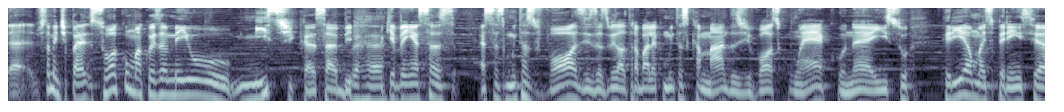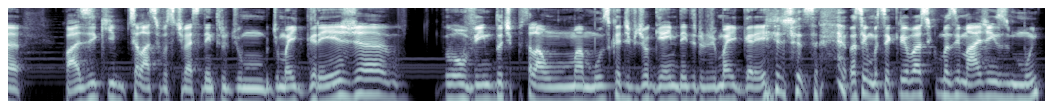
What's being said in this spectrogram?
é, justamente, parece, soa com uma coisa meio mística, sabe? Uhum. Porque vem essas, essas muitas vozes, às vezes ela trabalha com muitas camadas de voz, com eco, né? E isso cria uma experiência quase que, sei lá, se você estivesse dentro de, um, de uma igreja ouvindo, tipo, sei lá, uma música de videogame dentro de uma igreja. assim, você cria umas, umas imagens muito,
